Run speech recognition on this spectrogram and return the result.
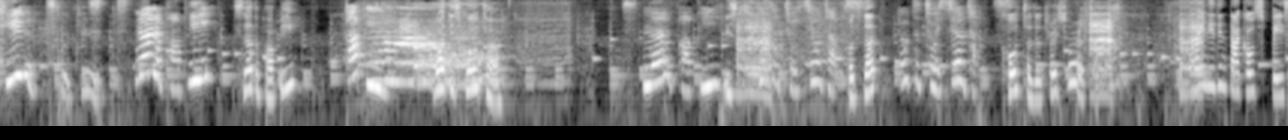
cute. So cute. It's not a puppy. It's not a puppy. Puppy. What is Kota? It's not a puppy. Is Go to Triceratops. what's that? Go to Triceratops. Kota the Triceratops. Para hindi din takaw space,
